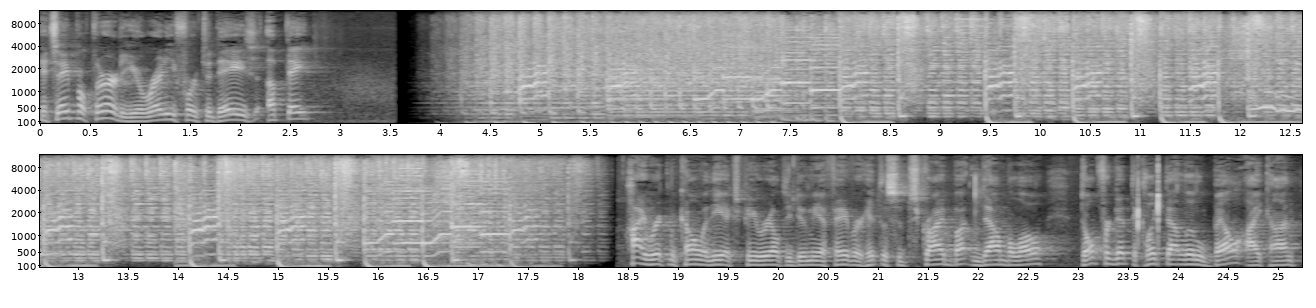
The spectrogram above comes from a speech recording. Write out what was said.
It's April 3rd. Are you ready for today's update? Hi, Rick McCone with eXp Realty. Do me a favor, hit the subscribe button down below. Don't forget to click that little bell icon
